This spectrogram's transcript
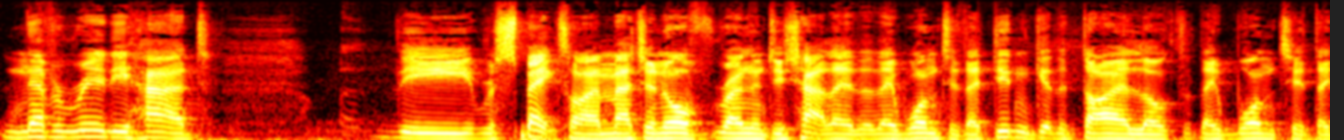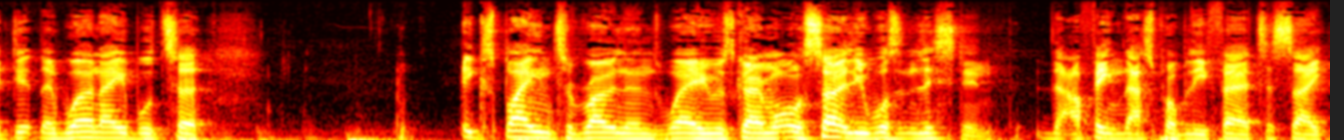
never really had the respect I imagine of Roland Duchâtelet that they wanted. They didn't get the dialogue that they wanted. They did. They weren't able to explain to Roland where he was going, or certainly wasn't listening. I think that's probably fair to say.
